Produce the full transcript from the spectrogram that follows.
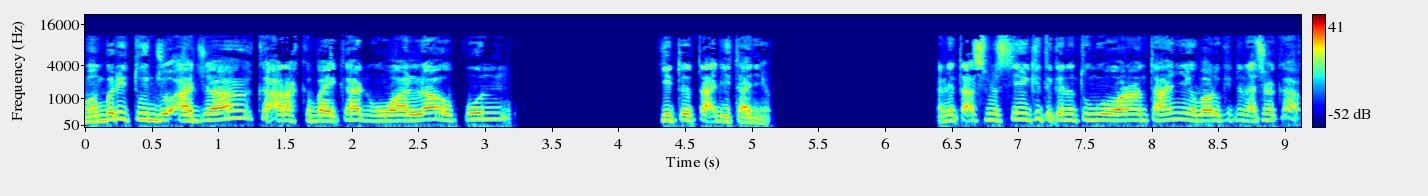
memberi tunjuk ajar ke arah kebaikan walaupun kita tak ditanya. Ini tak semestinya kita kena tunggu orang tanya baru kita nak cakap.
